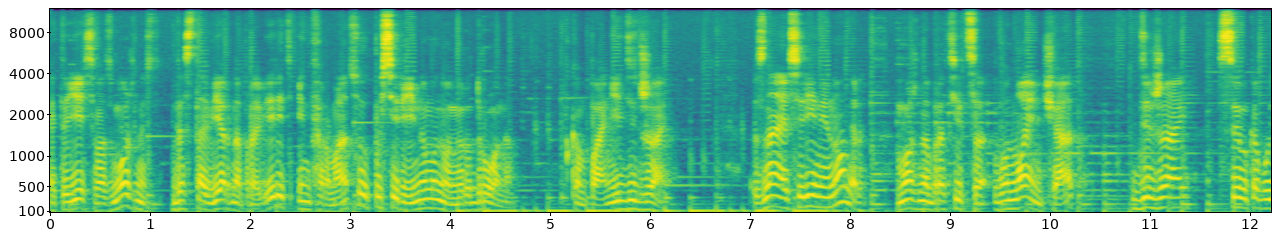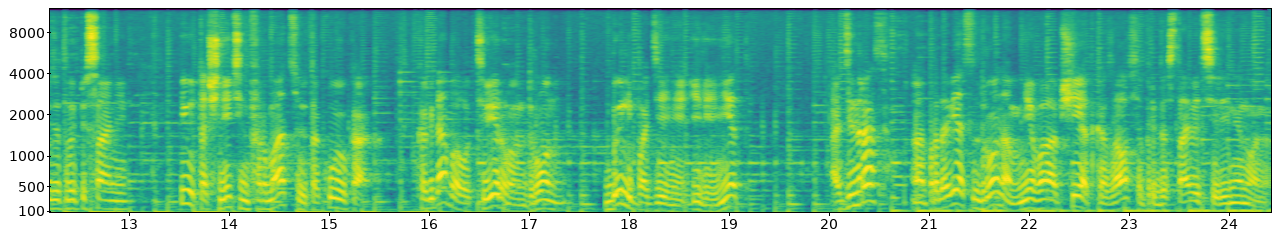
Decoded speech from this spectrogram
это есть возможность достоверно проверить информацию по серийному номеру дрона в компании DJI. Зная серийный номер, можно обратиться в онлайн-чат DJI, ссылка будет в описании, и уточнить информацию такую как, когда был активирован дрон, были падения или нет, один раз а, продавец дрона мне вообще отказался предоставить серийный номер.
